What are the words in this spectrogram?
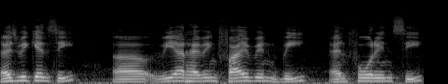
As we can see uh, we are having 5 in b and 4 in c.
